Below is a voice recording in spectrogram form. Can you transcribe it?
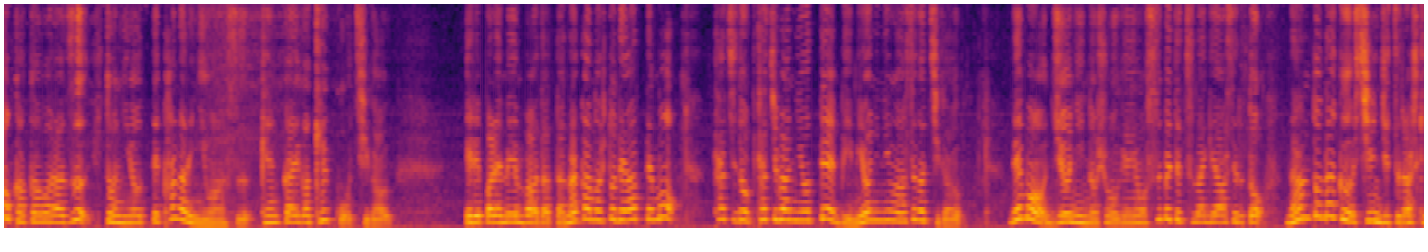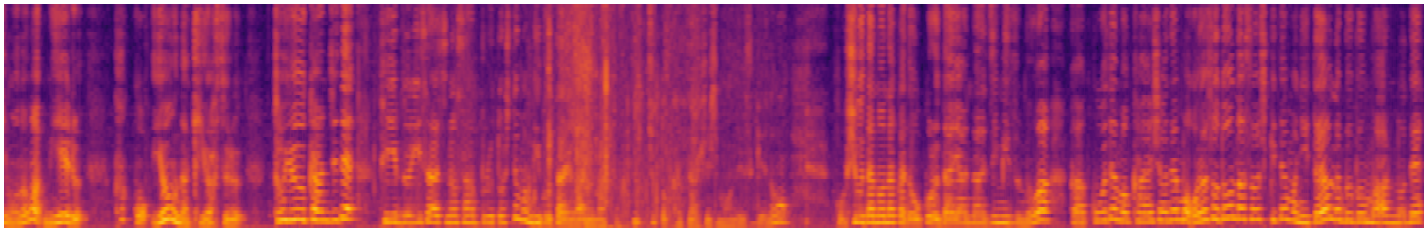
もかかわらず、人によってかなりニュアンス、見解が結構違う。エレパレメンバーだった中の人であっても立立場によって微妙にニュアンスが違う。でも10人の証言を全てつなぎ合わせるとなんとなく真実らしきものが見えるかっこような気がするという感じでフィールドリサーチのサンプルとしても見応えがありますとちょっと割愛してしまうんですけれどもこう集団の中で起こるダイアナジミズムは学校でも会社でもおよそどんな組織でも似たような部分もあるので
